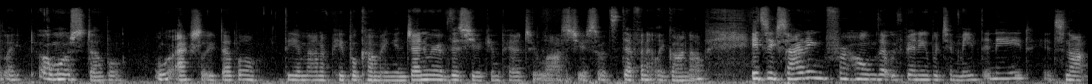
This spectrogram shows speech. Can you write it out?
like almost double. Well, actually, double the amount of people coming in January of this year compared to last year. So it's definitely gone up. It's exciting for home that we've been able to meet the need. It's not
